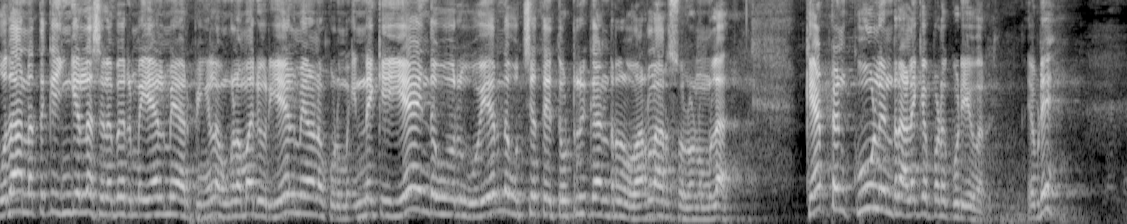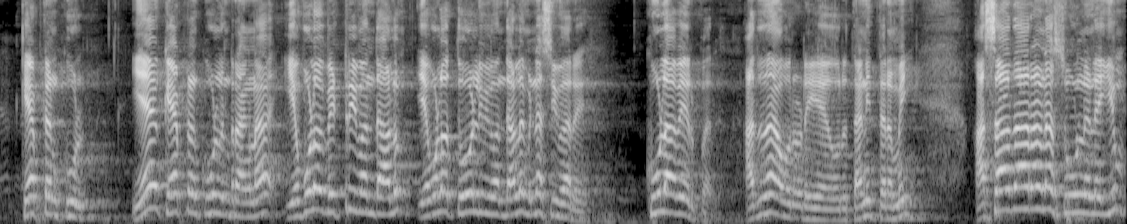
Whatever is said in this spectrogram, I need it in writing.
உதாரணத்துக்கு இங்கெல்லாம் சில பேர் ஏழ்மையாக இருப்பீங்களா உங்களை மாதிரி ஒரு ஏழ்மையான குடும்பம். இன்றைக்கி ஏன் இந்த ஒரு உயர்ந்த உச்சத்தை தொற்றிருக்கான்ற ஒரு வரலாறு சொல்லணும்ல? கேப்டன் கூல் என்று அழைக்கப்படக்கூடியவர். எப்படி? கேப்டன் கூல் ஏன் கேப்டன் கூல்ன்றாங்கன்னா எவ்வளோ வெற்றி வந்தாலும் எவ்வளோ தோல்வி வந்தாலும் என்ன செய்வார்? கூலாகவே இருப்பார். அதுதான் அவருடைய ஒரு தனித்திறமை. அசாதாரண சூழ்நிலையும்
